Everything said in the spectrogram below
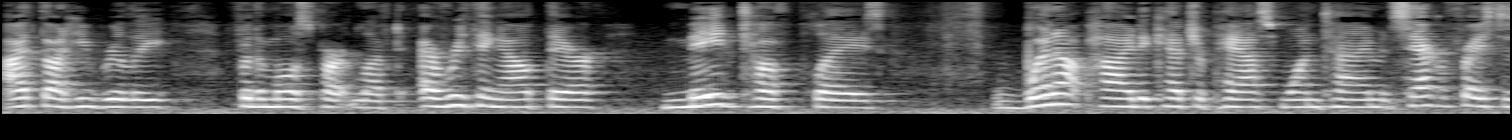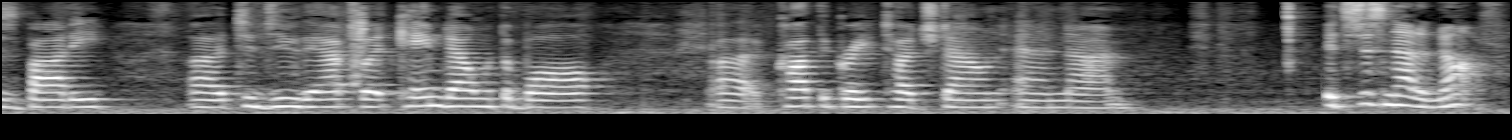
I thought he really, for the most part, left everything out there, made tough plays, went up high to catch a pass one time, and sacrificed his body uh, to do that, but came down with the ball, uh, caught the great touchdown, and um, it's just not enough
